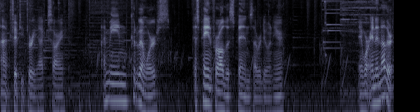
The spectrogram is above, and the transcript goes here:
uh, 53x, sorry. I mean, could have been worse. It's paying for all the spins that we're doing here. And we're in another,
